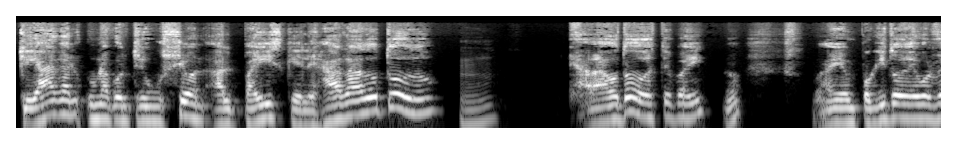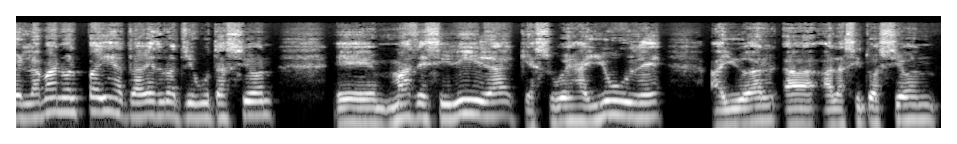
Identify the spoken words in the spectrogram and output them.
que hagan una contribución al país que les ha dado todo, ha dado todo este país, ¿no? Hay un poquito de devolver la mano al país a través de una tributación eh, más decidida, que a su vez ayude a ayudar a, la situación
